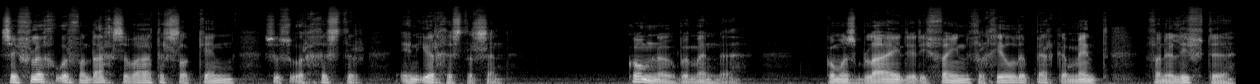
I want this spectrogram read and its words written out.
sy vlug oor vandag se water sal ken soos oor gister en eergister sin. Kom nou, beminde. Kom ons bly deur die fyn vergeelde perkament van 'n liefde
